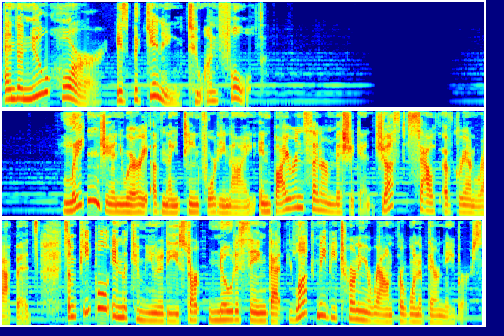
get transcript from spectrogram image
and a new horror is beginning to unfold. Late in January of 1949, in Byron Center, Michigan, just south of Grand Rapids, some people in the community start noticing that luck may be turning around for one of their neighbors,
